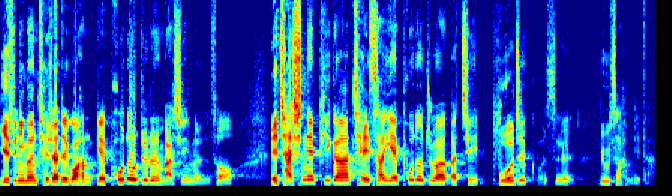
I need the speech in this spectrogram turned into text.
예수님은 제자들과 함께 포도주를 마시면서 자신의 피가 제사의 포도주와 같이 부어질 것을 묘사합니다.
